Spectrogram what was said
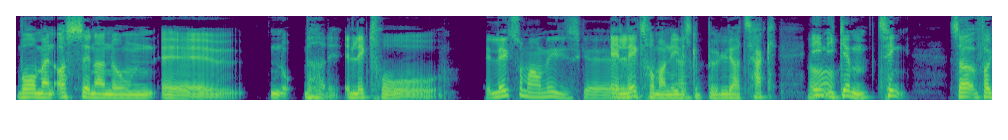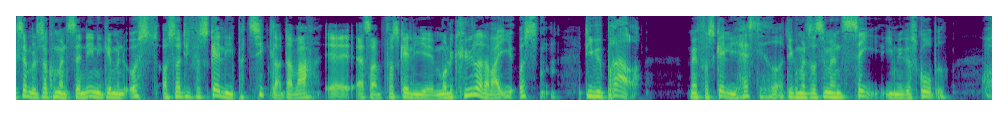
hvor man også sender nogle, øh, no, hvad hedder det, elektro, Elektromagnetiske... elektromagnetiske ja. bølger, tak, Nå. ind igennem ting. Så for eksempel, så kunne man sende ind igennem en ost, og så de forskellige partikler, der var, øh, altså forskellige molekyler, der var i osten, de vibrerede med forskellige hastigheder. Det kunne man så simpelthen se i mikroskopet. Oh,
